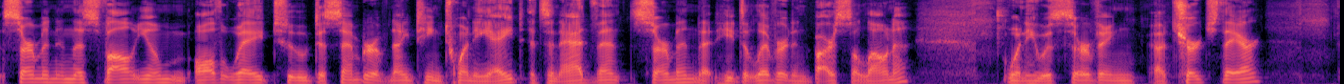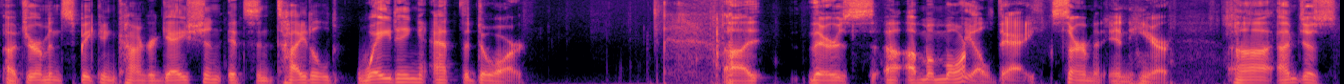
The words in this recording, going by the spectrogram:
sermon in this volume all the way to December of 1928. It's an Advent sermon that he delivered in Barcelona when he was serving a church there, a German speaking congregation. It's entitled Waiting at the Door. Uh, there's a, a Memorial Day sermon in here. Uh, I'm just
